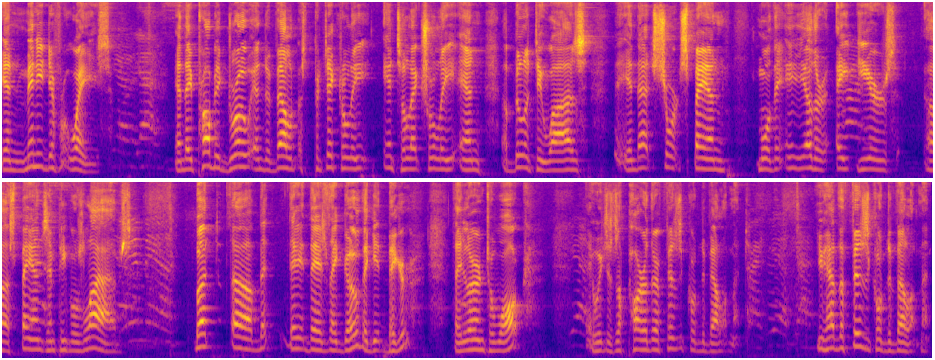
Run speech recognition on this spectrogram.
in many different ways. And they probably grow and develop, particularly intellectually and ability wise, in that short span more than any other eight years uh, spans in people's lives. But, uh, but they, they, as they go, they get bigger. They learn to walk, which is a part of their physical development. You have the physical development.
